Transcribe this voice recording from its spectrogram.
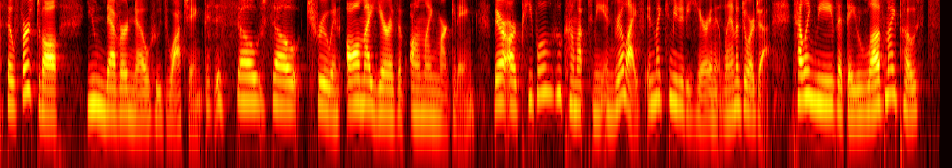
So, first of all, you never know who's watching. This is so, so true in all my years of online marketing. There are people who come up to me in real life in my community here in Atlanta, Georgia, telling me that they love my posts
